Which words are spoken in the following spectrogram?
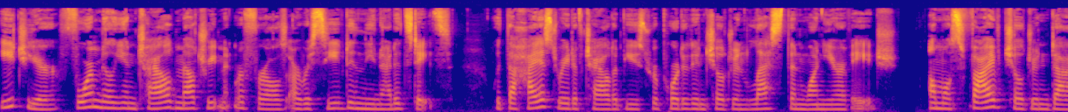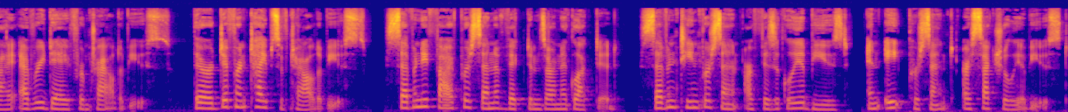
each year, 4 million child maltreatment referrals are received in the United States, with the highest rate of child abuse reported in children less than one year of age. Almost five children die every day from child abuse. There are different types of child abuse. 75% of victims are neglected, 17% are physically abused, and 8% are sexually abused.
